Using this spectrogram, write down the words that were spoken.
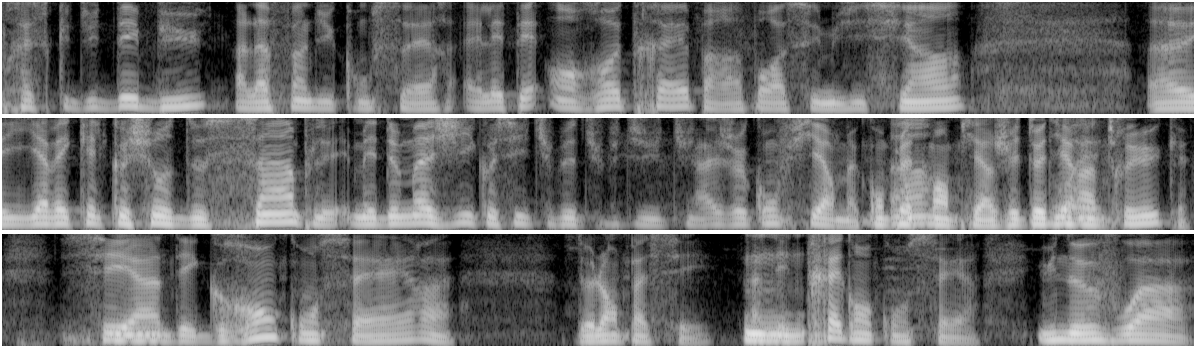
presque du début à la fin du concert. Elle était en retrait par rapport à ses musiciens. Euh, il y avait quelque chose de simple, mais de magique aussi. Tu peux, tu, tu- tu- Ah, je confirme complètement, Hein Pierre. Je vais te dire Ouais. un truc. C'est Mm. un des grands concerts de l'an passé. Un Mm. des très grands concerts. Une voix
